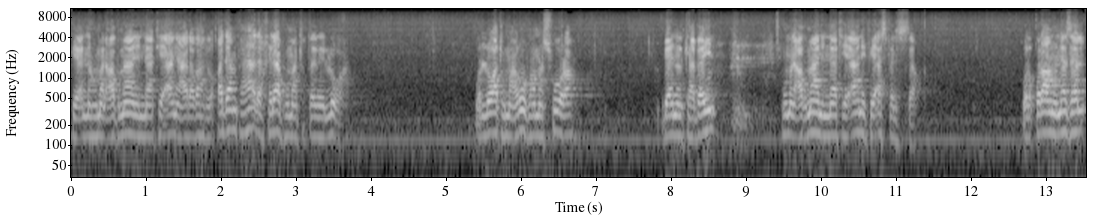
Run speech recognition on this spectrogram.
بأنهما العظمان الناتئان على ظهر القدم فهذا خلاف ما تقتضي اللغة. واللغة معروفة ومشهورة بأن الكعبين هما العظمان الناتئان في أسفل الساق. والقرآن نزل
